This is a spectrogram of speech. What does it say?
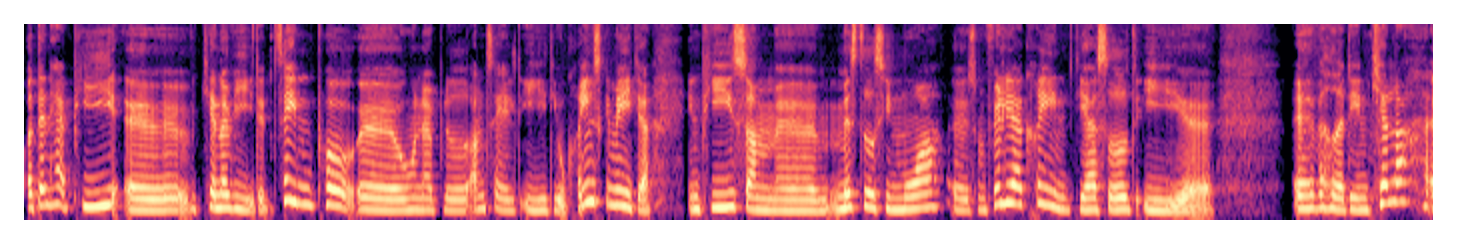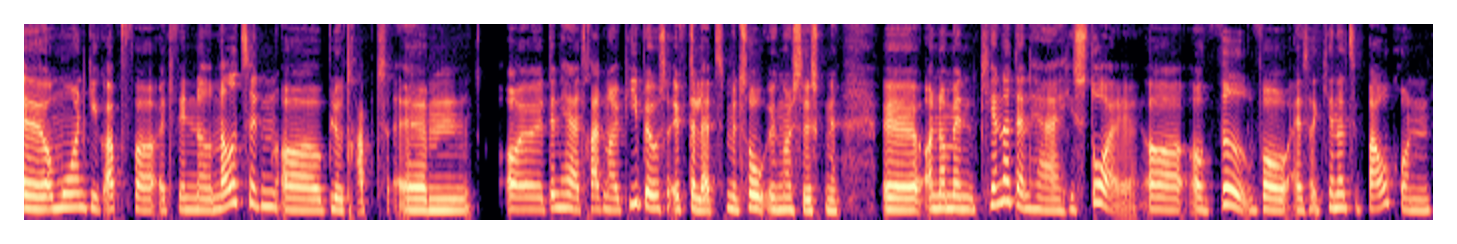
og den her pige øh, kender vi identiteten på. Øh, hun er blevet omtalt i de ukrainske medier. En pige, som øh, mistede sin mor øh, som følge af krigen. De har siddet i... Øh, øh, hvad hedder det, en kælder, øh, og moren gik op for at finde noget mad til dem og blev dræbt. Øhm, og den her 13-årige pige blev så efterladt med to yngre søskende. Øh, og når man kender den her historie, og, og ved, hvor, altså kender til baggrunden,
